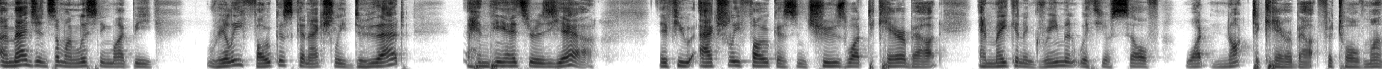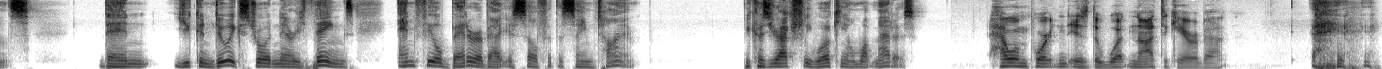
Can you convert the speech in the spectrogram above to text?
imagine someone listening might be really focus can actually do that. And the answer is yeah. If you actually focus and choose what to care about and make an agreement with yourself what not to care about for 12 months, then you can do extraordinary things and feel better about yourself at the same time because you're actually working on what matters. How important is the what not to care about?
